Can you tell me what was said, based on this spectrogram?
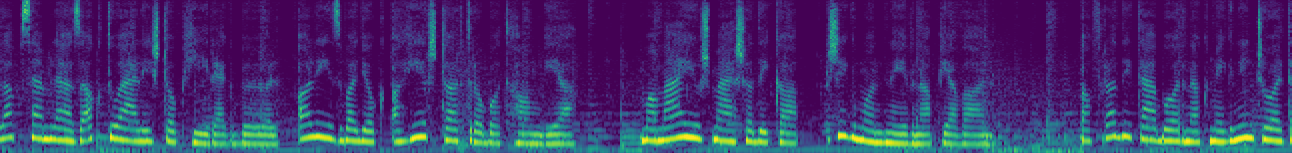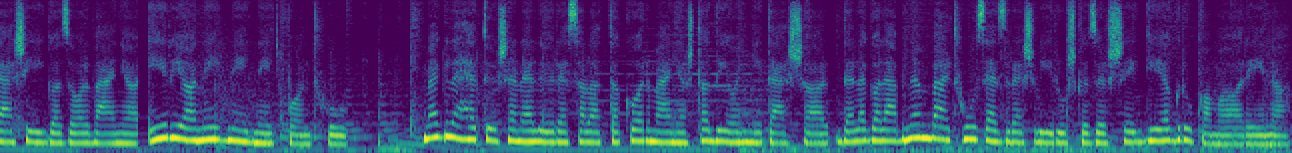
Lapszemle az aktuális top hírekből. Alíz vagyok, a hírstart robot hangja. Ma május másodika, Zsigmond névnapja van. A Fradi tábornak még nincs oltási igazolványa, írja a 444.hu. Meglehetősen előre szaladt a kormány a stadionnyitással, de legalább nem vált 20 ezres vírus közösségi a Grupama Arena.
